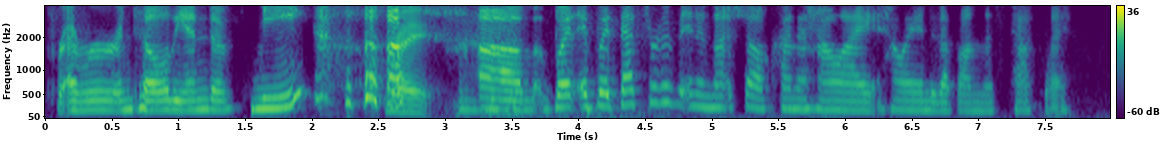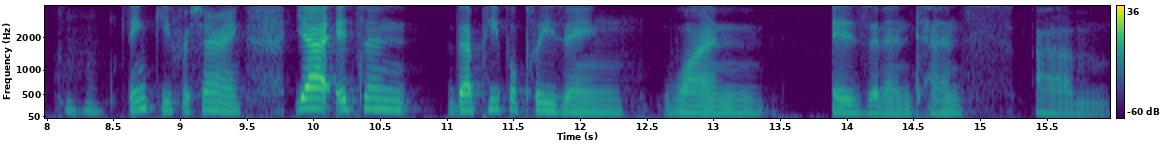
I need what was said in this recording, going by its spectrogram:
forever until the end of me. right. um, but but that's sort of in a nutshell kind of how I how I ended up on this pathway. Mm-hmm. Thank you for sharing. Yeah, it's in that people pleasing one is an intense um,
